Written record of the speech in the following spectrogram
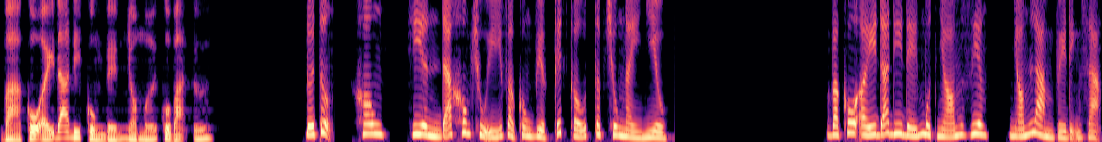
và cô ấy đã đi cùng đến nhóm mới của bạn ư? Đối tượng, không, Hiền đã không chú ý vào công việc kết cấu tập trung này nhiều. Và cô ấy đã đi đến một nhóm riêng, nhóm làm về định dạng.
